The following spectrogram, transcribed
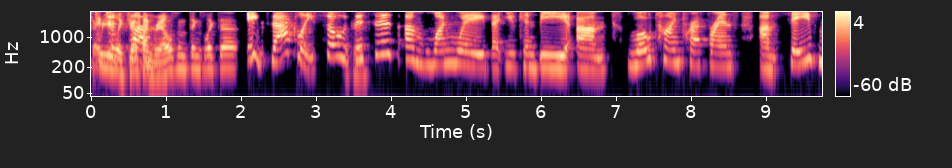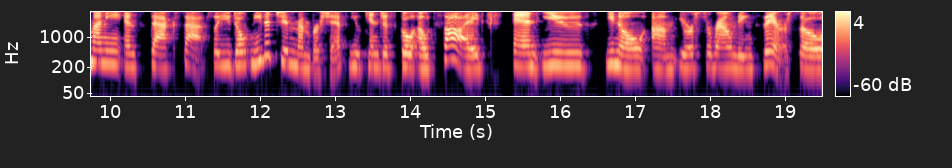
where you like jump um, on rails and things like that? Exactly. So okay. this is um, one way that you can be um, low time preference, um, save money and stack sat. So you don't need a gym membership. You can just go outside and use you know um, your surroundings there. So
